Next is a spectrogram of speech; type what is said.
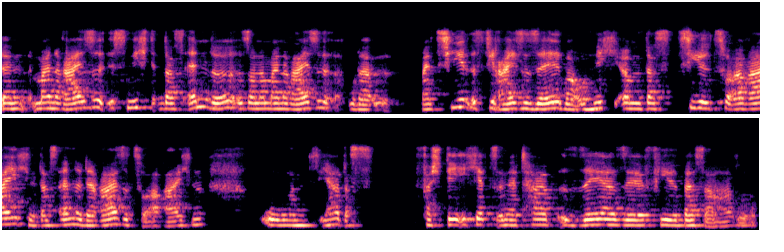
denn meine Reise ist nicht das Ende, sondern meine Reise oder mein Ziel ist die Reise selber und nicht ähm, das Ziel zu erreichen, das Ende der Reise zu erreichen. Und ja, das verstehe ich jetzt in der Tat sehr, sehr viel besser. Also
